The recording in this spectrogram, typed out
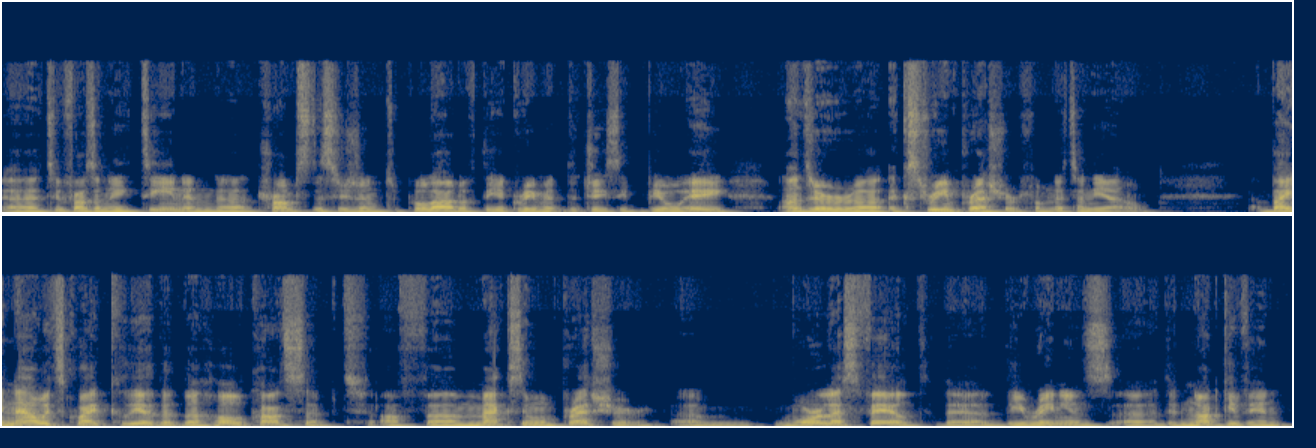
uh, 2018, and Trump's decision to pull out of the agreement, the JCPOA, under extreme pressure from Netanyahu by now it's quite clear that the whole concept of uh, maximum pressure um, more or less failed. The, the Iranians uh, did not give in.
